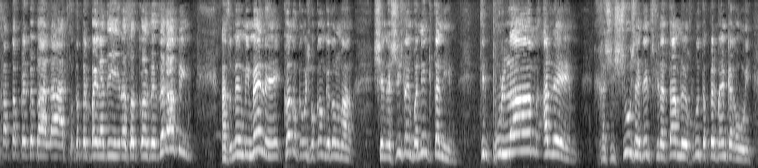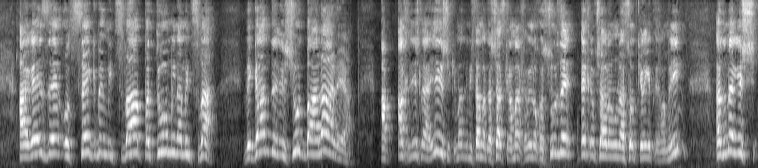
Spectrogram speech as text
צריכה לטפל בבעלה, צריכה לטפל בילדים, לעשות כל זה, זה רבים. אז אומר, ממילא, כל מקום יש מקום גדול לומר, שנשים שלהם בנים קטנים, טיפולם עליהם, חששו שעל ידי תפילתם לא יוכלו לטפל בהם כראוי. הרי זה עוסק במצווה, פטור מן המצווה. וגם ברשות בעלה עליה. אך יש להעיר שכמעט מסתם הדש"ס כמה חכמים לא חשוב לזה, איך אפשר לנו לעשות כנגד חכמים? אז אומר, יש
